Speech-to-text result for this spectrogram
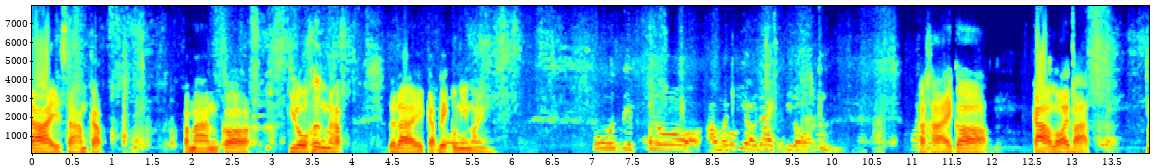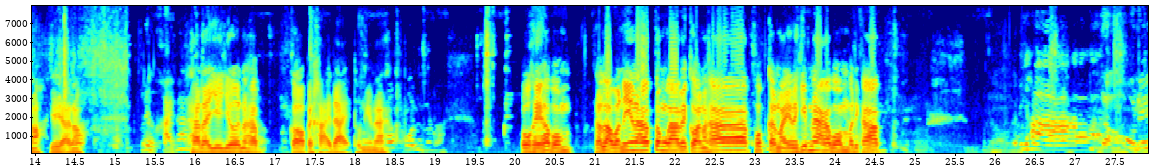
ได้สามกับประมาณก็กิโลครึ่งนะครับ แล้วได้กับเล็กตัวนี้หน่อย ปูสิบกิโลเอามาเคี่ยวได้กิโลครึ่งนะคะ ถ้าขายก็เก้าร้อยบาทเนาะใหญ่ๆเนาะเดี๋ยวขายผ้าถ้าได้เยอะๆนะครับ ก็เอาไปขายได้ตรงนี้นะ โอเคครับผมสำหรับวันนี้นะครับ ต้องลาไปก่อนนะครับ พบกันใหม่ในคลิปหน้าครับผมสวัสดีครับ สวัสดีค่ะ ดูดิ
